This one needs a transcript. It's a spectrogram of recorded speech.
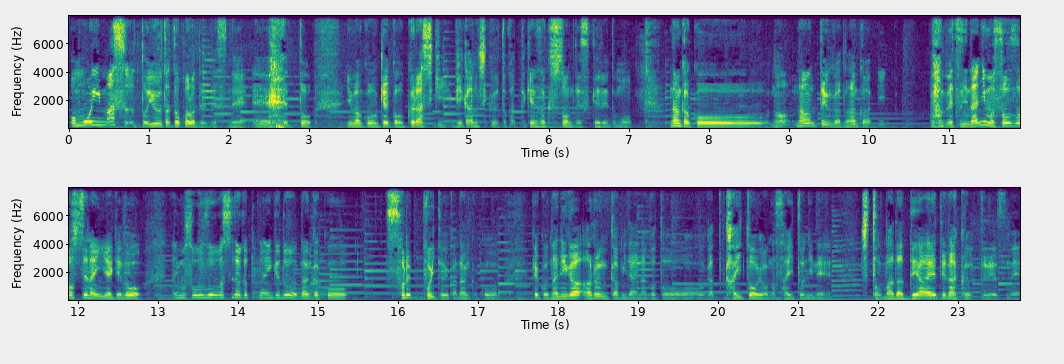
思いますと言うたところでですね、えー、っと、今こう結構倉敷美観地区とかって検索しとんですけれども、なんかこう、な、なんていうんかな、なんか、まあ、別に何も想像してないんやけど、何も想像はしなかったんやけど、なんかこう、それっぽいというか、なんかこう、結構何があるんかみたいなことが書いとうようなサイトにね、ちょっとまだ出会えてなくてですね、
